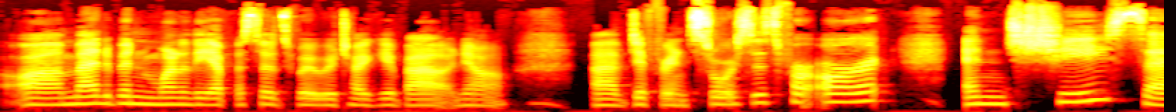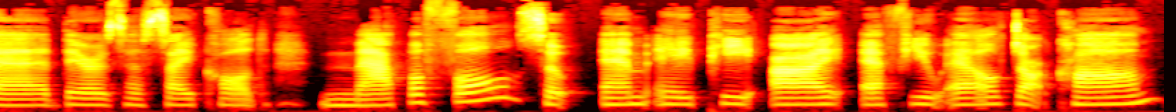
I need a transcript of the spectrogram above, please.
Uh, might have been one of the episodes where we were talking about you know uh, different sources for art, and she said there's a site called Mapiful, so M A P I F U L dot com,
